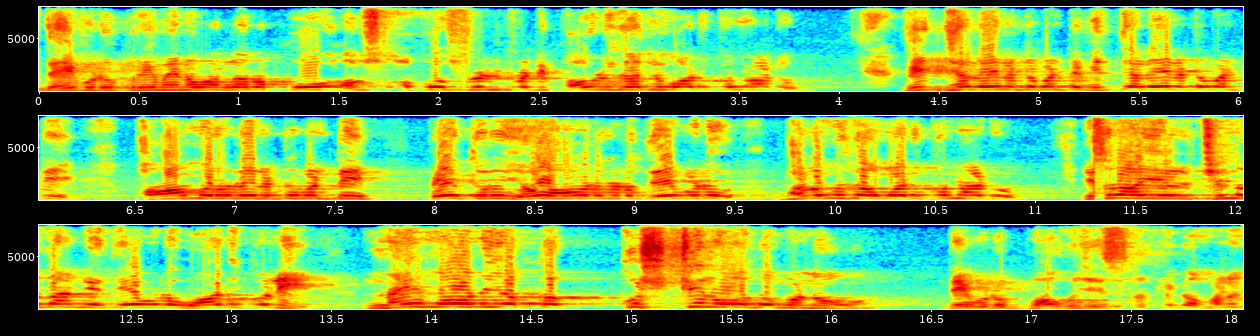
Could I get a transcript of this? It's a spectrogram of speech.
దేవుడు ప్రియమైన వాళ్ళ పో అపోసులైనటువంటి పౌలు గారిని వాడుకున్నాడు. విద్య లేనటువంటి విద్య లేనటువంటి పామరులైనటువంటి పేతురు యోహానులను దేవుడు బలముగా వాడుకున్నాడు. ఇస్రాయేల్ చిన్నదాన్ని దేవుడు వాడుకొని నైమాను యొక్క కుష్టి రోగమును దేవుడు బాగు చేసినట్లుగా మనం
